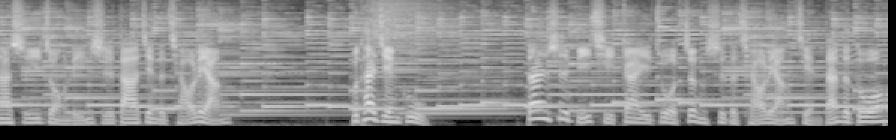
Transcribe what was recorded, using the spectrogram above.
那是一种临时搭建的桥梁，不太坚固，但是比起盖一座正式的桥梁简单的多，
